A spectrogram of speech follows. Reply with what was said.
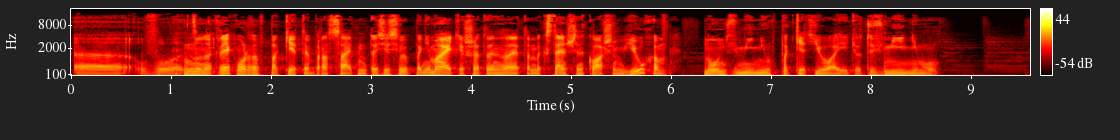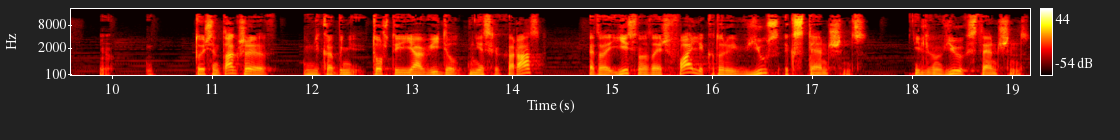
Uh, вот. Ну, наклеек можно в пакеты бросать. Ну, то есть, если вы понимаете, что это, не знаю, там, экстеншн к вашим вьюхам, но он в минимум в пакет UI идет, в минимум. Точно так же, как бы, то, что я видел несколько раз, это есть у нас, знаешь, файлы, которые views extensions. Или там view extensions.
